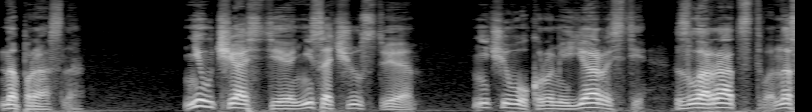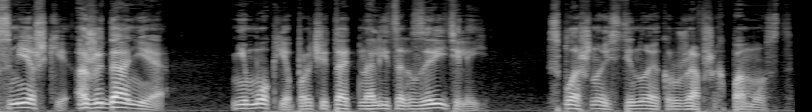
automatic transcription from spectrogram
Напрасно. Ни участия, ни сочувствия, ничего, кроме ярости, злорадства, насмешки, ожидания. Не мог я прочитать на лицах зрителей, сплошной стеной окружавших помост.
